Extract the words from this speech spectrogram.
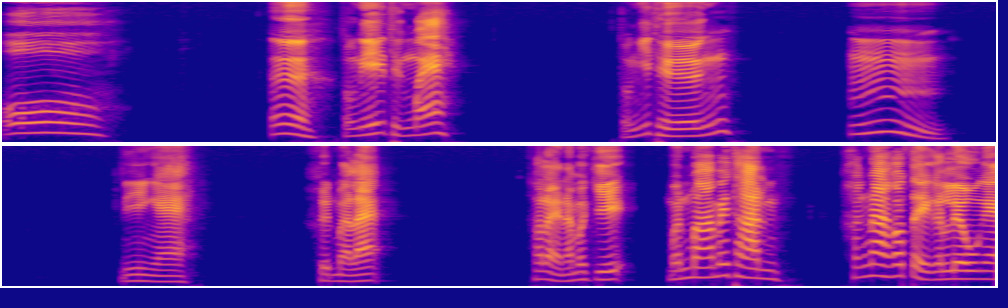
โอ้ เออ ตรงนี้ถึงไหม ตรงนี้ถึง อืม นี่ไง ขึ้นมาแล้ว เท่าไหร่นะเมื่อกี้ มันมาไม่ทัน ข้างหน้าเขาเตะกันเร็วไง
